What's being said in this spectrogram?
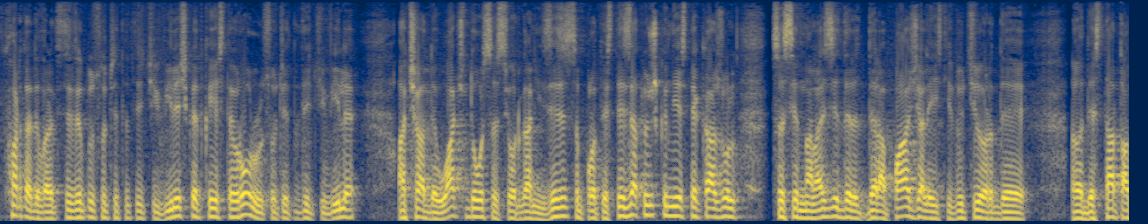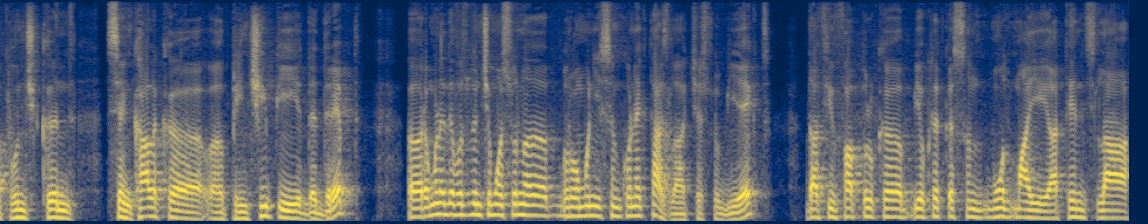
foarte adevărat, este dreptul societății civile și cred că este rolul societății civile acela de watchdog să se organizeze, să protesteze atunci când este cazul, să semnaleze derapaje ale instituțiilor de, uh, de stat atunci când se încalcă principii de drept. Rămâne de văzut în ce măsură românii sunt conectați la acest subiect dat fiind faptul că eu cred că sunt mult mai atenți la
